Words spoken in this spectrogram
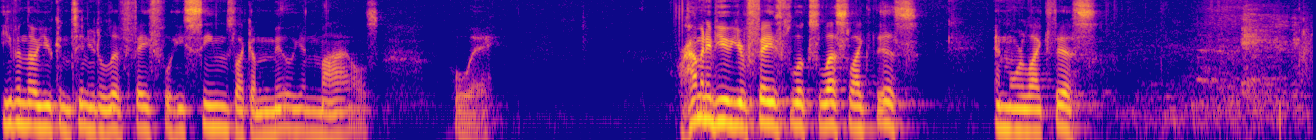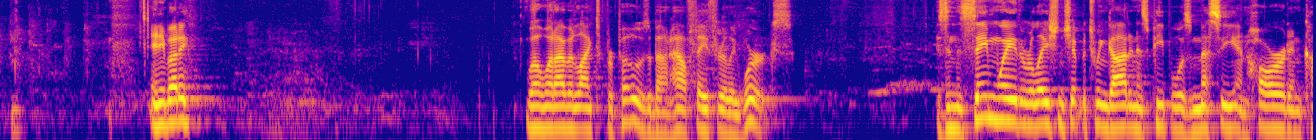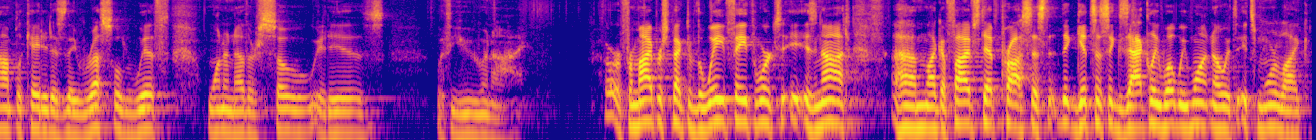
even though you continue to live faithful, He seems like a million miles away. Or how many of you, your faith looks less like this and more like this? Anybody? Well, what I would like to propose about how faith really works is in the same way the relationship between God and his people was messy and hard and complicated as they wrestled with one another, so it is with you and I. Or from my perspective, the way faith works is not um, like a five step process that, that, gets us exactly what we want. No, it's, it's more like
